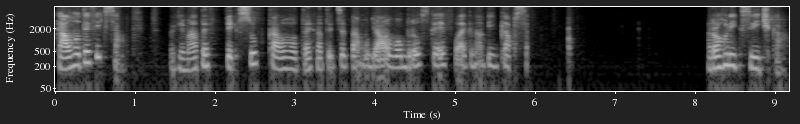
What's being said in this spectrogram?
Kalhoty fixa. Takže máte fixu v kalhotech a teď se tam udělal obrovský flek na té kapse. Rohlík svíčka.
